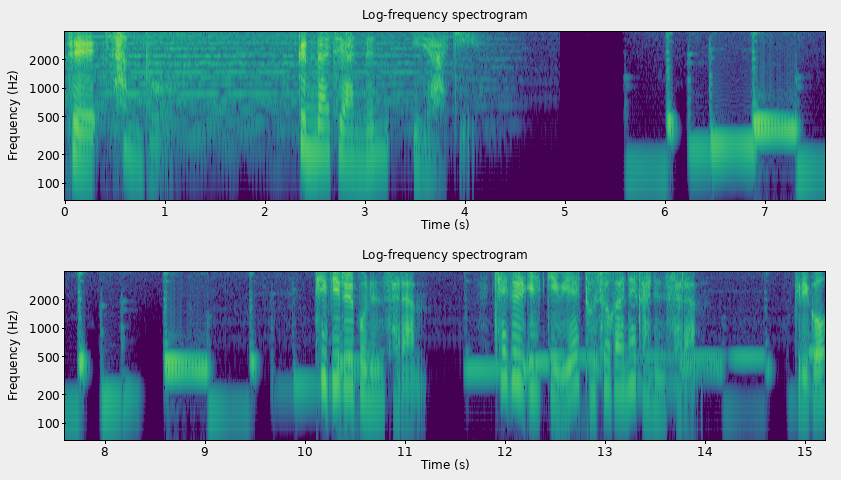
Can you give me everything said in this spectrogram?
제 3부 끝나지 않는 이야기 TV를 보는 사람, 책을 읽기 위해 도서관에 가는 사람, 그리고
